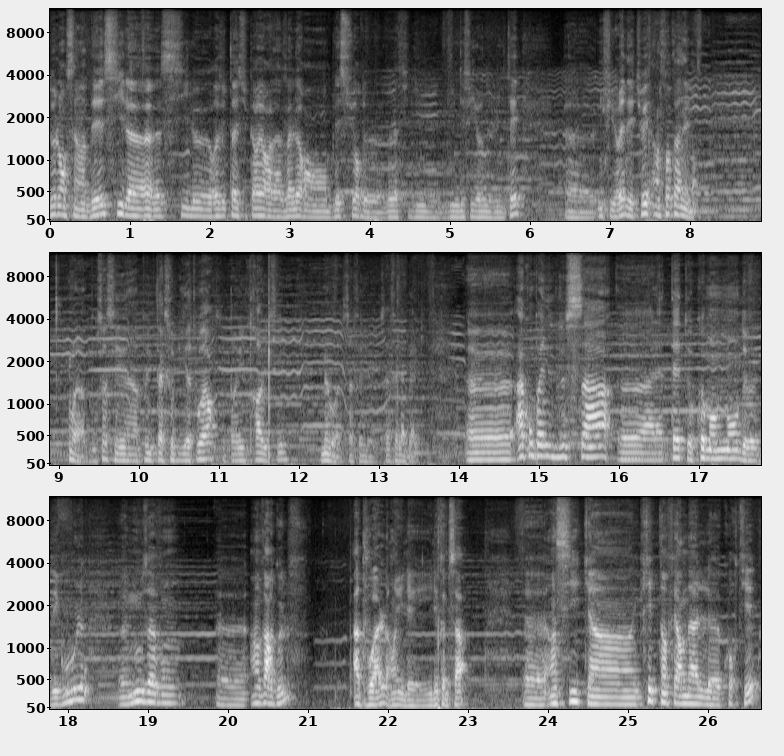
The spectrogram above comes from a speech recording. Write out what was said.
de lancer un dé. Si, le résultat est supérieur à la valeur en blessure d'une des figurines de l'unité, euh, une figurine est tuée instantanément. Voilà, donc ça c'est un peu une taxe obligatoire, c'est pas ultra utile, mais voilà, ça fait, ça fait la blague. Euh, accompagné de ça, euh, à la tête au commandement de- des ghouls, euh, nous avons un Vargulf, à poil, hein, il, est, comme ça, ainsi qu'un crypte infernal courtier,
